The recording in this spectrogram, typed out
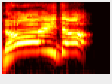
ライド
